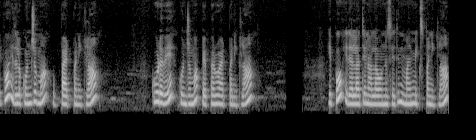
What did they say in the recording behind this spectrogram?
இப்போது இதில் கொஞ்சமாக உப்பு ஆட் பண்ணிக்கலாம். கூடவே கொஞ்சமாக பெப்பரும் ஆட் பண்ணிக்கலாம். இப்போது இது எல்லாத்தையும் நல்லா ஒன்று சேர்த்து இந்த மாதிரி மிக்ஸ் பண்ணிக்கலாம்.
